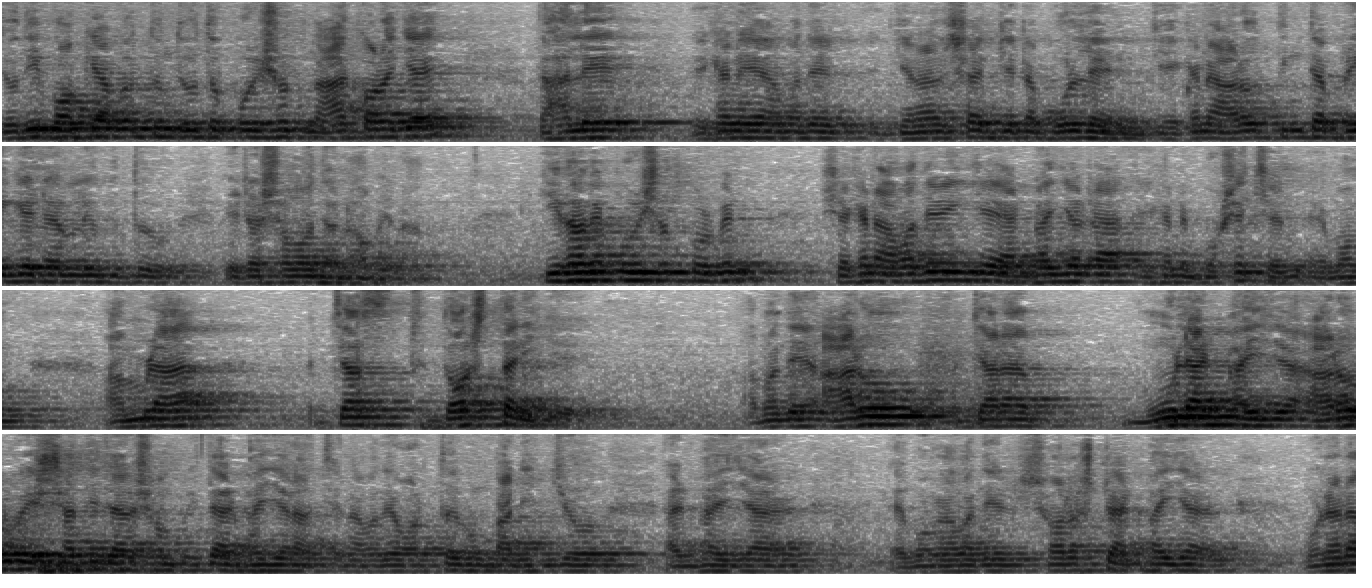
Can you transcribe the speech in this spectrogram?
যদি বকেয়া বেতন দ্রুত পরিশোধ না করা যায়, তাহলে এখানে আমাদের জেনারেল সাহেব যেটা বললেন যে এখানে আরও তিনটা ব্রিগেড আনলে কিন্তু এটা সমাধান হবে না। কীভাবে পরিশোধ করবেন? সেখানে আমাদের এই যে অ্যাডভাইজাররা এখানে বসেছেন এবং আমরা জাস্ট দশ তারিখে আমাদের আরও যারা মূল অ্যাডভাইজার আরও এর সাথে যারা সম্পৃক্ত অ্যাডভাইজার আছেন, আমাদের অর্থ এবং বাণিজ্য অ্যাডভাইজার এবং আমাদের স্বরাষ্ট্র অ্যাডভাইজার ওনারা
